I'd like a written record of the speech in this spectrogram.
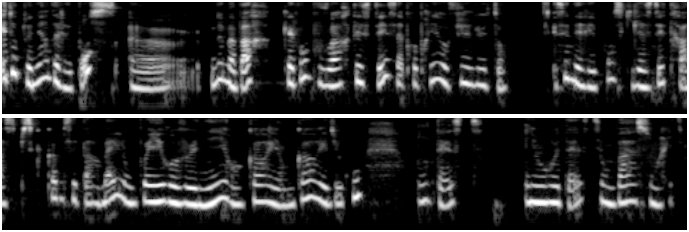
et d'obtenir des réponses euh, de ma part qu'elles vont pouvoir tester, s'approprier au fil du temps. Et c'est des réponses qui laissent des traces, puisque comme c'est par mail, on peut y revenir encore et encore, et du coup, on teste, et on reteste, et on va à son rythme.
